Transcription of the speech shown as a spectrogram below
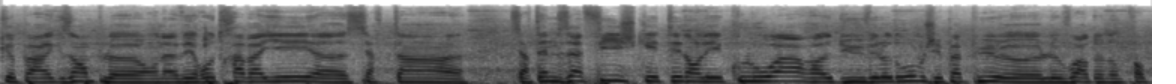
que, par exemple, euh, on avait retravaillé euh, certains, euh, certaines affiches qui étaient dans les couloirs du Vélodrome. J'ai pas pu le voir de, nos propres-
